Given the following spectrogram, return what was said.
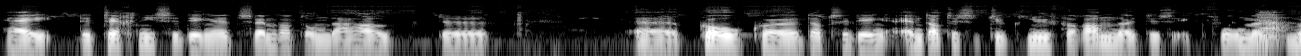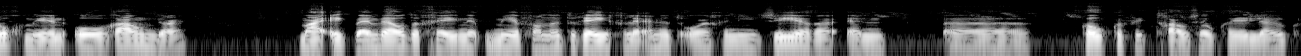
hij de technische dingen, het zwembadonderhoud, de eh, koken, dat soort dingen. En dat is natuurlijk nu veranderd, dus ik voel me Ja. nog meer een allrounder. Maar ik ben wel degene meer van het regelen en het organiseren. En eh, koken vind ik trouwens ook heel leuk.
